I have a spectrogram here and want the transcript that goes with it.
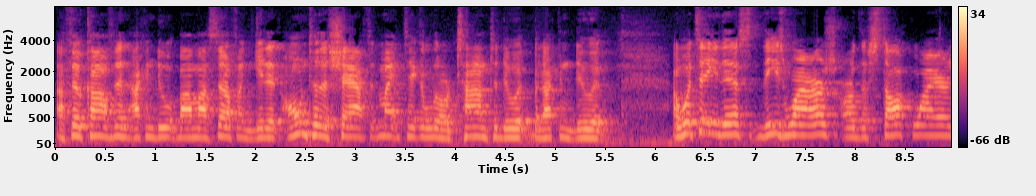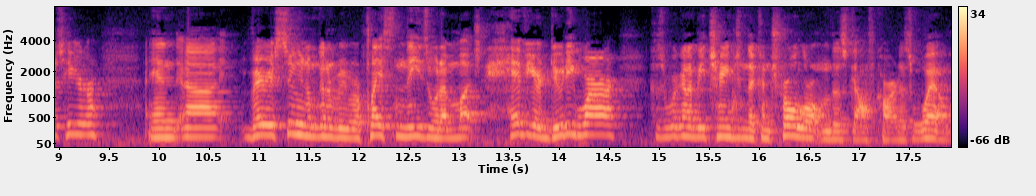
I feel confident I can do it by myself and get it onto the shaft. It might take a little time to do it, but I can do it. I will tell you this, these wires are the stock wires here. And uh, very soon I'm gonna be replacing these with a much heavier duty wire because we're gonna be changing the controller on this golf cart as well.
